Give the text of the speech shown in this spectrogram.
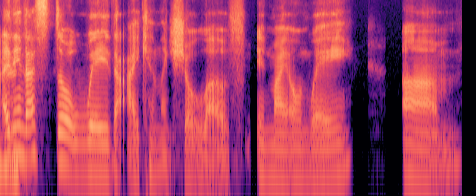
I think that's the way that I can like show love in my own way. Um,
